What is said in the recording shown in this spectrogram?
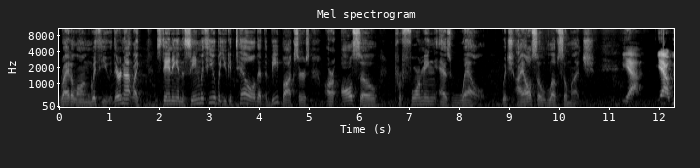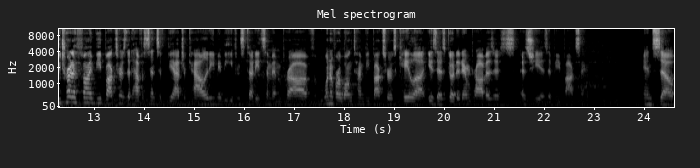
right along with you. They're not like standing in the scene with you, but you could tell that the beatboxers are also performing as well, which I also love so much. Yeah, yeah, we try to find beatboxers that have a sense of theatricality, maybe even studied some improv. One of our longtime beatboxers, Kayla, is as good at improv as, as, she is at beatboxing. And so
